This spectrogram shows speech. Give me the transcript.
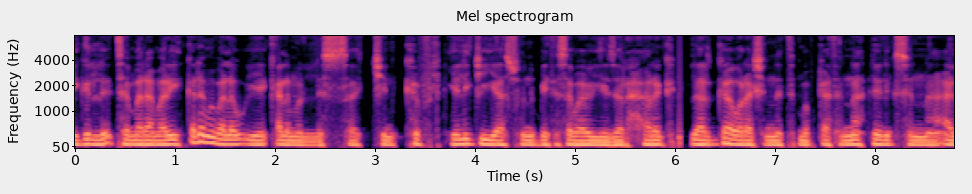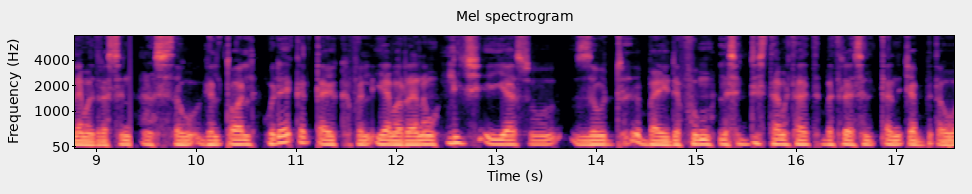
የግል ተመራማሪ፣ ቀደም ባለው የቃለ ክፍል የልጅ ኢያሱን ቤተሰባዊ የዘር ሐረግ ለአልጋ ወራሽነት መብቃትና ለንግስና አለመድረስን አንስተው ገልጠዋል። ወደ ቀጣዩ ክፍል ያመራ ነው። ልጅ ኢያሱ ዘውድ ባይደፉም ለስድስት ዓመታት በትረ ስልጣን ጨብጠው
